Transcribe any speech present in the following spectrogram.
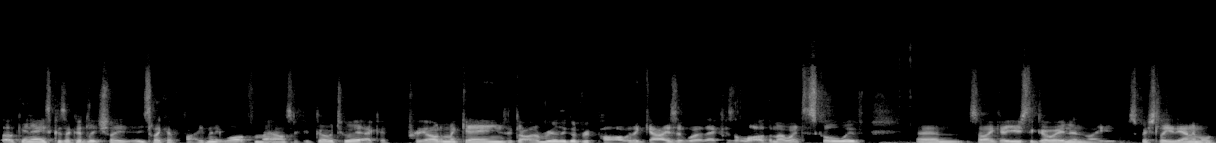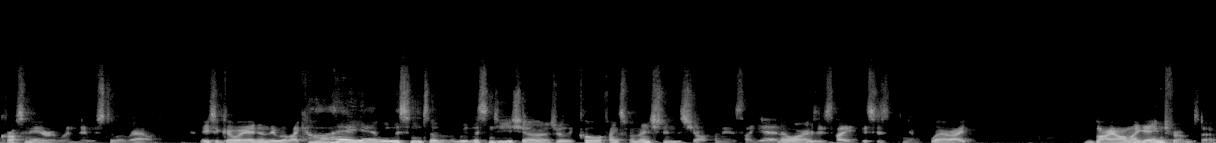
fucking ace because I could literally it's like a five minute walk from my house. I could go to it. I could pre-order my games. I got a really good rapport with the guys that work there because a lot of them I went to school with. Um, so like I used to go in and like especially the Animal Crossing era when they were still around. I used to go in and they were like, "Oh, hey, yeah, we listened to we listened to your show and it's really cool. Thanks for mentioning the shop." And it's like, "Yeah, no worries." It's like this is you know where I buy all my games from. So,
